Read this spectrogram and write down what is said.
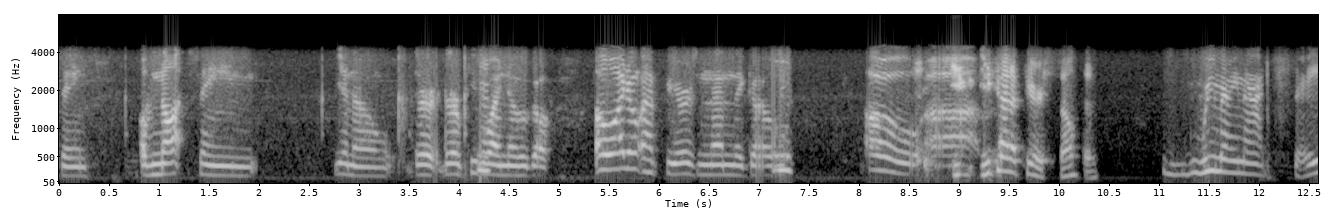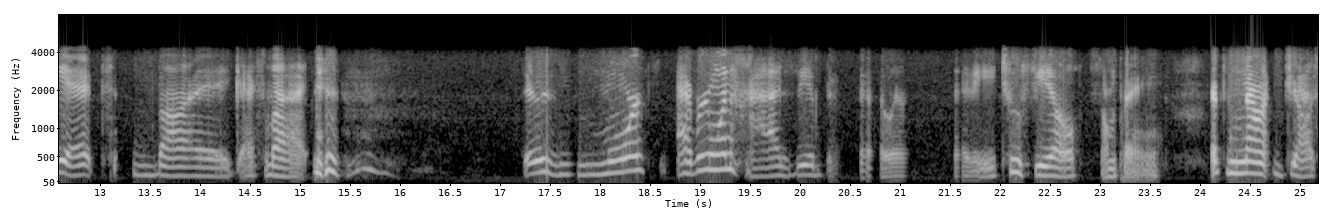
saying, of not saying, you know, there there are people mm. I know who go, oh, I don't have fears, and then they go, oh, uh, You, you kind of fear something. We may not say it, but guess what? There's more. Everyone has the ability to feel something. It's not just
